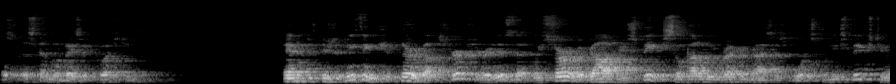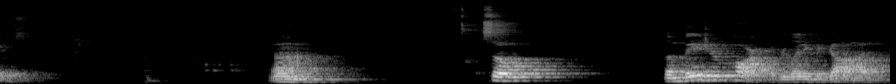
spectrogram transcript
That's, that's kind of a basic question. And if there's anything clear about Scripture, it is that we serve a God who speaks. So how do we recognize His voice when He speaks to us? Um, so, a major part of relating to God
